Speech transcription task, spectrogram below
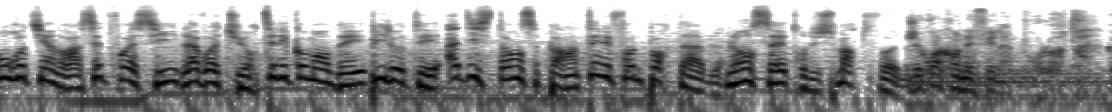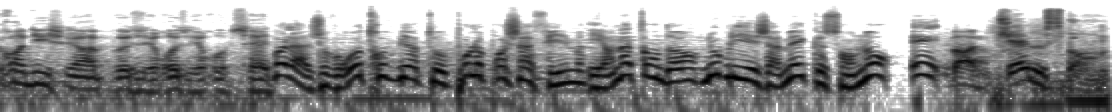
On retiendra cette fois-ci la voiture télécommandée, pilotée à distance par un téléphone portable, l'ancêtre du smartphone. Je crois qu'on est fait l'un pour l'autre. Grandissez un peu 007. Voilà, je vous retrouve bientôt pour le prochain film, et en attendant, n'oubliez jamais que son nom est... James Bond.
